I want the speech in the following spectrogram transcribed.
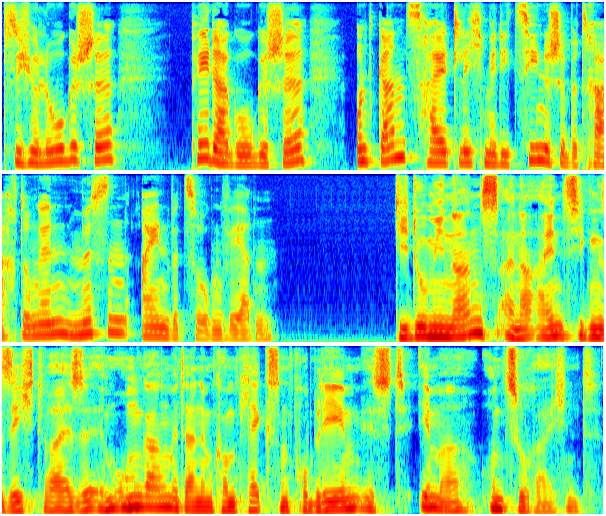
psychologische, pädagogische und ganzheitlich medizinische Betrachtungen müssen einbezogen werden. Die Dominanz einer einzigen Sichtweise im Umgang mit einem komplexen Problem ist immer unzureichend.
